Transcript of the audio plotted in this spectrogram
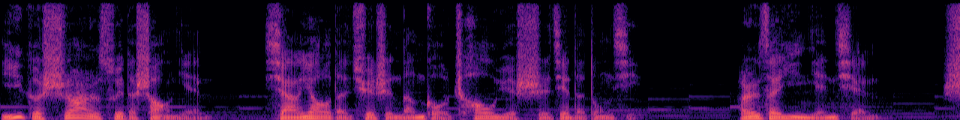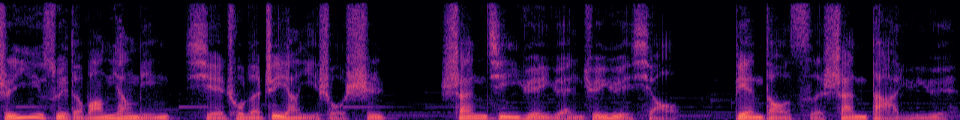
一个十二岁的少年，想要的却是能够超越时间的东西。而在一年前，十一岁的王阳明写出了这样一首诗：山近月远觉月小。”便到此山大于月，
